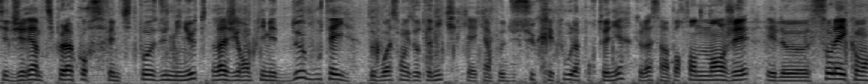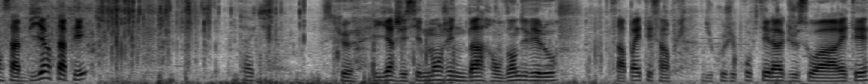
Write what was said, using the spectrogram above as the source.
essayer de gérer un petit peu la course. Fais une petite pause d'une minute. Là, j'ai rempli mes deux bouteilles de boisson isotonique avec un peu du sucre et tout là pour tenir. Que là, c'est important de manger et le soleil commence à bien taper. Tac. Parce que hier, j'ai essayé de manger une barre en faisant du vélo. Ça n'a pas été simple. Du coup, j'ai profité là que je sois arrêté.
